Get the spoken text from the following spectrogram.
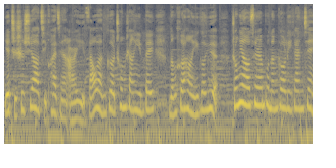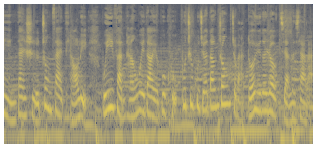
也只是需要几块钱而已，早晚各冲上一杯，能喝上一个月。中药虽然不能够立竿见影，但是重在调理。不易反弹，味道也不苦，不知不觉当中就把多余的肉减了下来。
